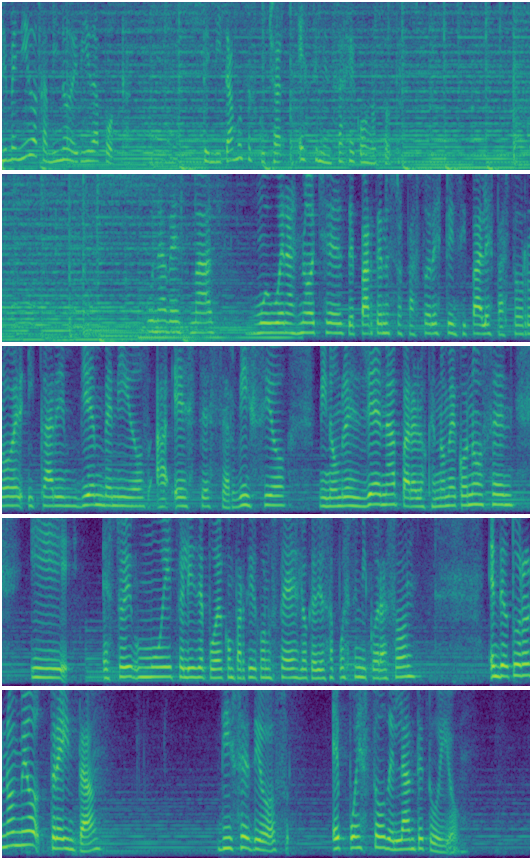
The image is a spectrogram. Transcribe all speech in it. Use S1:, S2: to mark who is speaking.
S1: Bienvenido a Camino de Vida Podcast. Te invitamos a escuchar este mensaje con nosotros.
S2: Una vez más, muy buenas noches de parte de nuestros pastores principales, Pastor Robert y Karen. Bienvenidos a este servicio. Mi nombre es Jenna, para los que no me conocen, y estoy muy feliz de poder compartir con ustedes lo que Dios ha puesto en mi corazón. En Deuteronomio 30 dice Dios, he puesto delante tuyo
